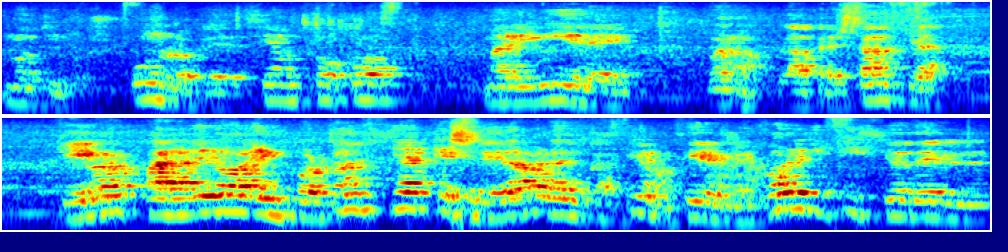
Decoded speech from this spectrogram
motivos. Uno, lo que decía un poco Maribí de, bueno, la prestancia, que iba paralelo a la importancia que se le daba a la educación. Es decir, el mejor edificio del,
